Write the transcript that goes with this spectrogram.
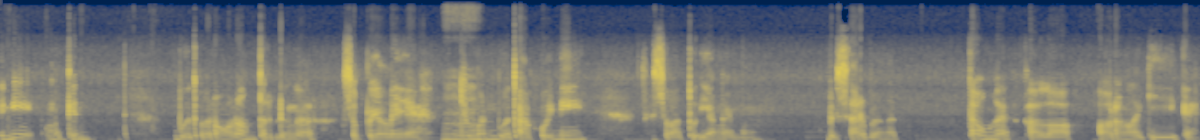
ini mungkin buat orang-orang terdengar sepele ya. Hmm. cuman buat aku ini sesuatu yang emang besar banget. Tahu nggak kalau orang lagi eh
